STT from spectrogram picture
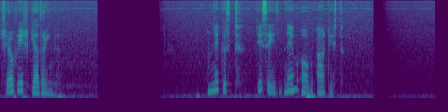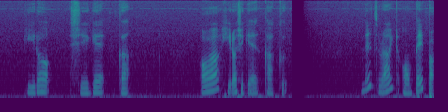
shellfish gathering. Next, this is name of artist. 広重が or 広重かく Let's write on paper.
